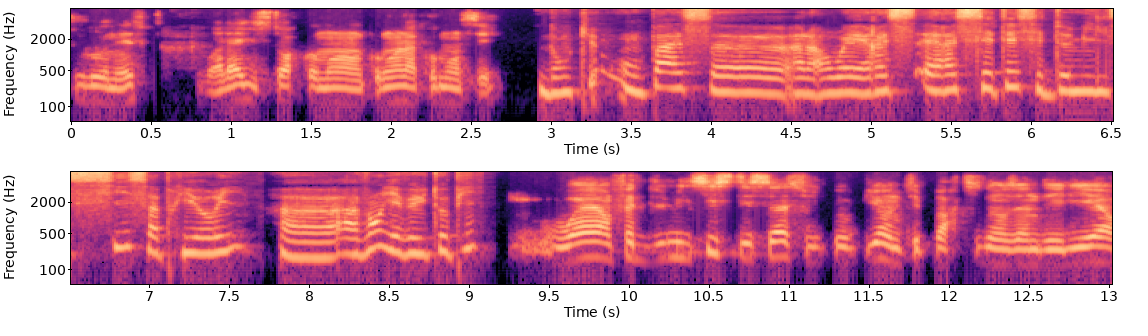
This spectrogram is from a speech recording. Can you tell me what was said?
toulonnaise. Voilà l'histoire comment comment elle a commencé. Donc on passe alors ouais RS, RSCT c'est 2006 a priori. avant il y avait Utopie? Ouais en fait 2006 c'était ça c'est Utopie on était parti dans un délire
